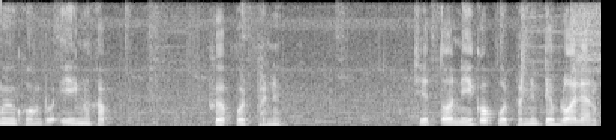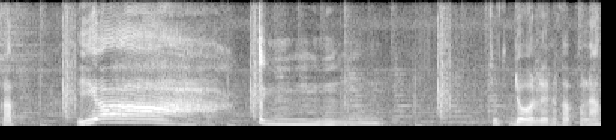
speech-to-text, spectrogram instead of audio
มือของตัวเองนะครับ เพื่อปลดผนึกเทีตอนนี้ก็ปลดผนึกเรียบร้อยแล้วนะครับย่าตึง สุดยอดเลยนะครับพลัง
